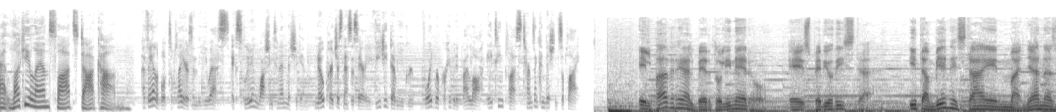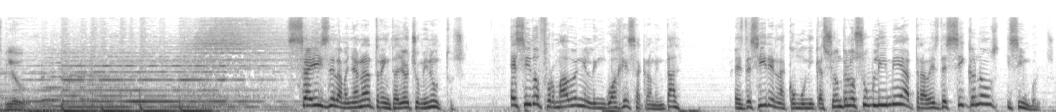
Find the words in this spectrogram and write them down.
at LuckyLandSlots.com. Available to players in the U.S., excluding Washington and Michigan. No purchase necessary. VGW Group. Void or prohibited by law. 18 plus. Terms and conditions apply. El padre Alberto Linero es periodista y también está en Mañanas Blue. 6 de la mañana, 38 minutos. He sido formado en el lenguaje sacramental, es decir, en la comunicación de lo sublime a través de signos y símbolos.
